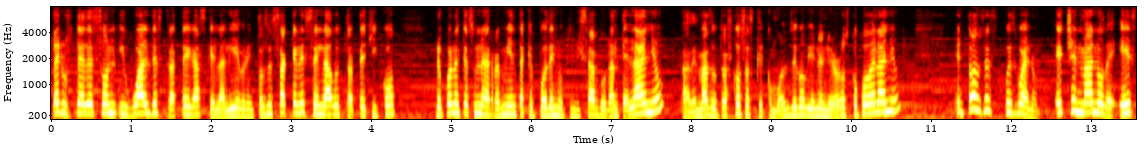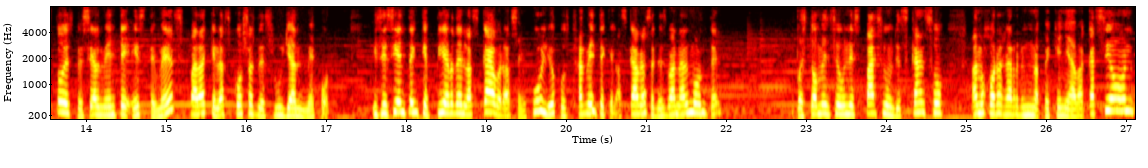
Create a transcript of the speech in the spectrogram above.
pero ustedes son igual de estrategas que la liebre, entonces saquen ese lado estratégico Recuerden que es una herramienta que pueden utilizar durante el año, además de otras cosas que como les digo vienen en el horóscopo del año. Entonces, pues bueno, echen mano de esto especialmente este mes para que las cosas les fluyan mejor. Y si sienten que pierden las cabras en julio, justamente que las cabras se les van al monte, pues tómense un espacio, un descanso, a lo mejor agarren una pequeña vacación,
